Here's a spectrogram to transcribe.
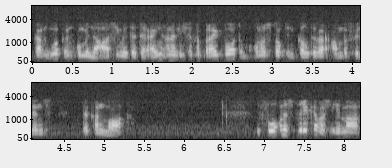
kan ook in kombinasie met 'n terreinanalise gebruik word om onderstok en kultivar aanbevelings te kan maak. Die volgende spreker was Emma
